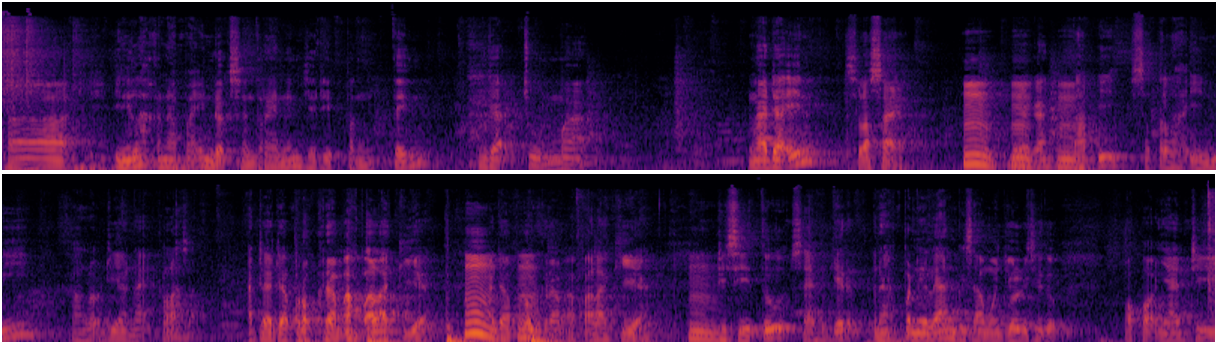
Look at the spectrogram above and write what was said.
eh, inilah kenapa induction training jadi penting, nggak cuma ngadain selesai, Hmm, ya hmm, kan? hmm. Tapi setelah ini kalau dia naik kelas ada ada program apa lagi ya? Hmm, ada program apa lagi ya? Hmm. Di situ saya pikir, nah penilaian bisa muncul di situ. Pokoknya di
